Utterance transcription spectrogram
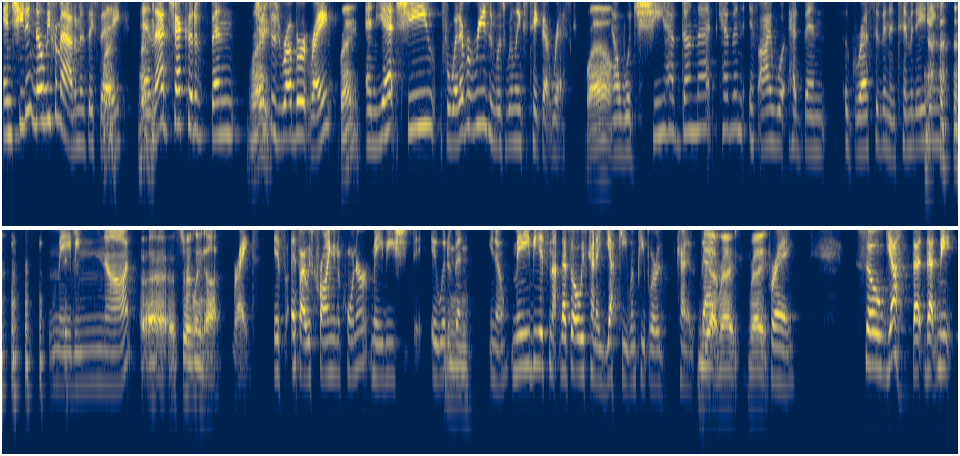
and she didn't know me from Adam, as they say, right, right. and that check could have been right. just as rubber, right? Right. And yet, she, for whatever reason, was willing to take that risk. Wow. Now, would she have done that, Kevin, if I w- had been aggressive and intimidating? maybe not. Uh, certainly not. Right if if I was crying in a corner, maybe she, it would have mm. been, you know, maybe it's not. That's always kind of yucky when people are kind of yeah, right, right, prey. So yeah, that that may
